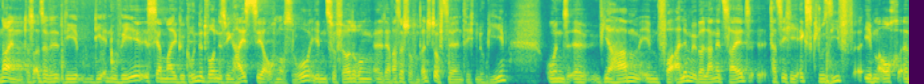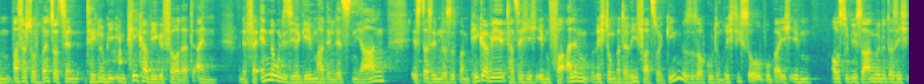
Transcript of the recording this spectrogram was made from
Nein, das also die, die NOW ist ja mal gegründet worden, deswegen heißt sie ja auch noch so, eben zur Förderung äh, der Wasserstoff- und Brennstoffzellentechnologie. Und äh, wir haben eben vor allem über lange Zeit äh, tatsächlich exklusiv eben auch ähm, Wasserstoff- und Brennstoffzellentechnologie im Pkw gefördert. Ein, eine Veränderung, die sich ergeben hat in den letzten Jahren, ist, dass eben, dass es beim Pkw tatsächlich eben vor allem Richtung Batteriefahrzeug ging. Das ist auch gut und richtig so, wobei ich eben ausdrücklich sagen würde, dass ich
